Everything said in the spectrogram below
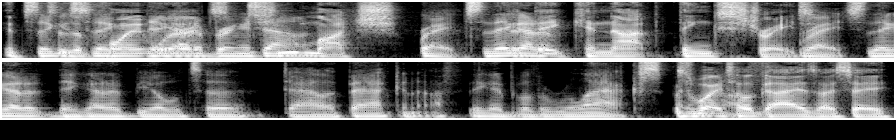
It's They- to the so point they where gotta it's bring it too down. much Right. So they got they cannot think straight. right. So they got to they got to be able to dial it back enough. They got to be able to relax. That's why I tell guys, I say,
